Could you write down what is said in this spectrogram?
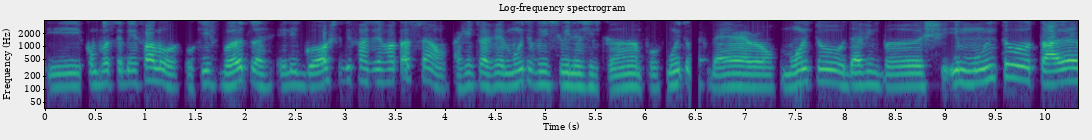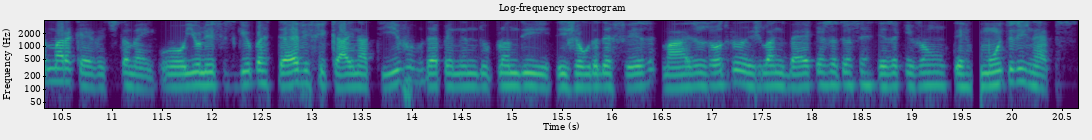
E como você bem falou, o Keith Butler, ele gosta de fazer rotação. A gente vai ver muito Vince Williams em campo, muito Barron, muito Devin Bush e muito Tyler Markevich também. O Ulysses Gilbert deve ficar inativo, dependendo do plano de, de jogo da defesa, mas os outros linebackers eu tenho certeza que vão ter muitos snaps.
